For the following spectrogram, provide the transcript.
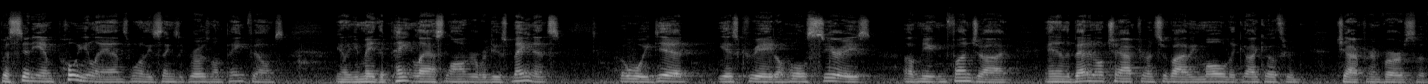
pullulans, one of these things that grows on paint films, you know, you made the paint last longer, reduce maintenance, but what we did is create a whole series of mutant fungi. And in the Benomyl chapter on surviving mold, I go through chapter and verse of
